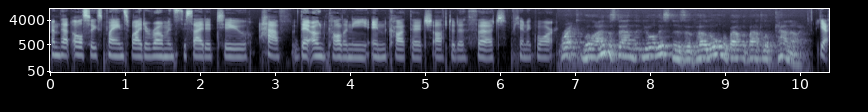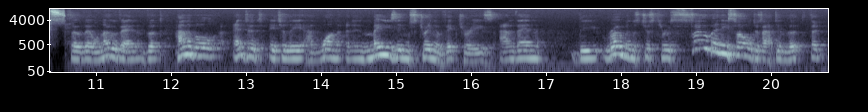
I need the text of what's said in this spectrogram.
And that also explains why the Romans decided to have their own colony in Carthage after the Third Punic War. Right, well, I understand that your listeners have heard all about the Battle of Cannae. Yes. So they'll know then that Hannibal entered Italy, had won an amazing string of victories, and then the Romans just threw so many soldiers at him that, that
